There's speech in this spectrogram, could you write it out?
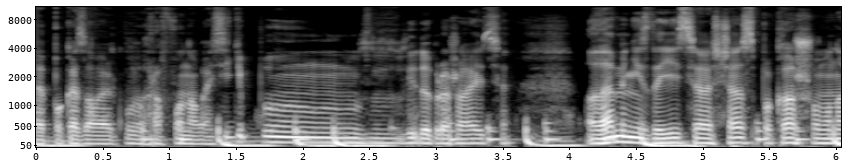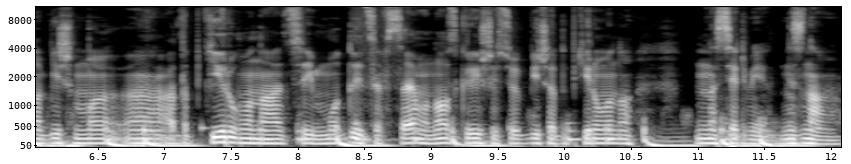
я показав, як графон на Vice відображається. Але мені здається, зараз поки що вона більш е, адаптірована, ці моди, це все, воно, скоріше всього, більш адаптіровано на серві. Не знаю.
